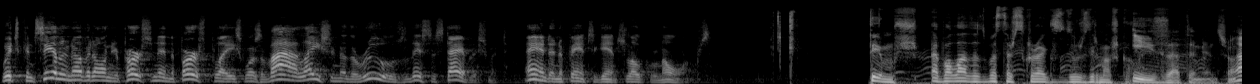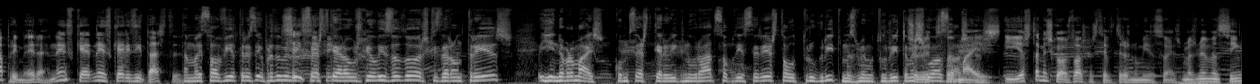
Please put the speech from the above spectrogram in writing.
which concealing of it on your person in the first place was a violation of the rules of this establishment and an offense against local norms. Temos a balada de Buster Scruggs dos Irmãos Coen. Exatamente, João. À primeira, nem sequer, nem sequer hesitaste. Também só havia três. Eu sim, disseste que eram os realizadores, fizeram três. E ainda para mais, como disseste que era o ignorado, só podia ser este ou o True Grit, mas mesmo o True Grit também True chegou aos Oscars. mais. E este também chegou aos Oscars, teve três nomeações, mas mesmo assim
